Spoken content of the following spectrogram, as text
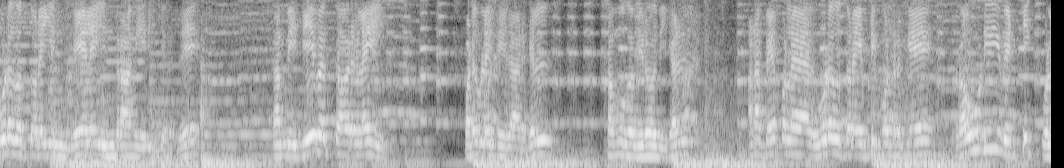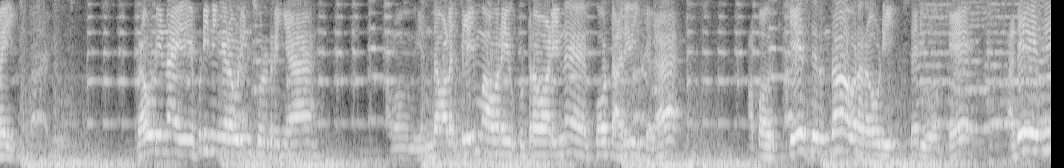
ஊடகத்துறையின் வேலை இன்றாக இருக்கிறது. தம்பி தீபக் அவர்களை படுகொலை செய்தார்கள் சமூக விரோதிகள். ஆனா பேப்பர்ல ஊடகத்துறை எப்படி போட்டிருக்கு? ரவுடி வெட்டி கொலை. ரவுடினா எப்படி நீங்க ரவுடின்னு சொல்றீங்க? அவன் எந்த வழக்கிலையும் அவரை குற்றவாளின்னு கோர்ட் அறிவிக்கல. அப்ப அவர் கேஸ் இருந்தா அவரை ரவுடி. சரி ஓகே அதே இது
